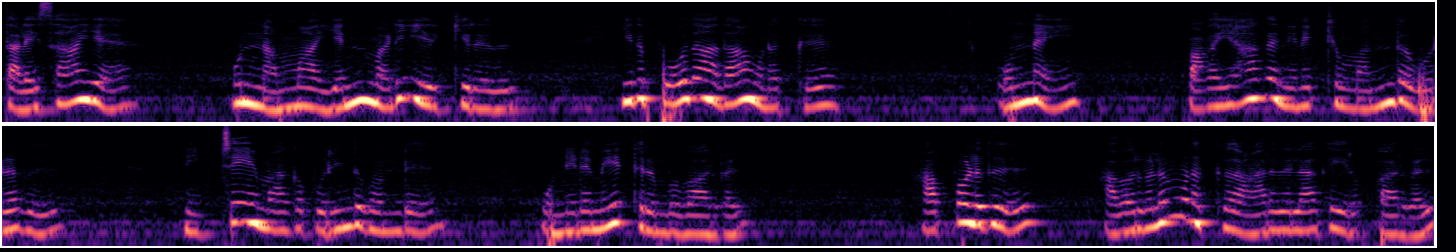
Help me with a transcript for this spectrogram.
தலைசாய உன் அம்மா என் மடி இருக்கிறது. இது போதாதா உனக்கு? உன்னை பகையாக நினைக்கும் அந்த உறவு நிச்சயமாக புரிந்து கொண்டு உன்னிடமே திரும்புவார்கள். அப்பொழுது அவர்களும் உனக்கு ஆறுதலாக இருப்பார்கள்.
